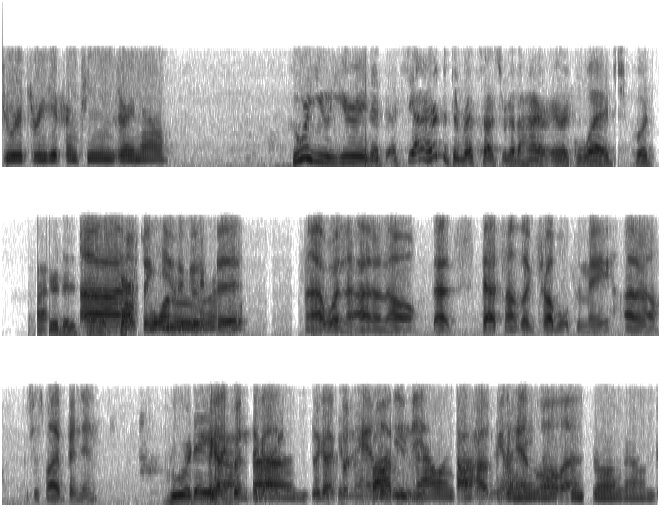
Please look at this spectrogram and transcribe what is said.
two or three different teams right now. Who are you hearing? That, see, I heard that the Red Sox were going to hire Eric Wedge, but I hear that it's Uh, I don't think he's a good rumor. fit. I wouldn't. I don't know. That's that sounds like trouble to me. I don't know. It's just my opinion. who are they? The guy uh, couldn't. The guy. Um, the guy couldn't handle Bobby the Indians. Valentine How, how's he gonna handle all that? been around.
